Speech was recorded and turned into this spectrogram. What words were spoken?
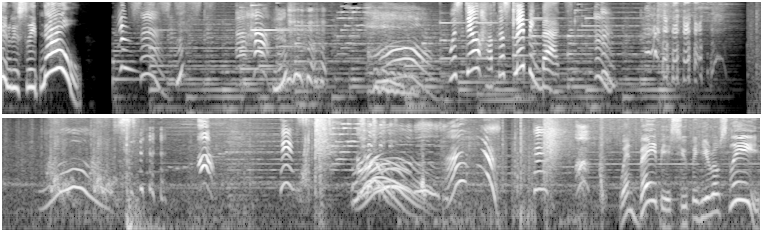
Can we sleep now? Oh. We still have the sleeping bags. Hmm. Ah. Hmm. Ooh. Ah. Ooh. Huh? When baby superheroes sleep.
